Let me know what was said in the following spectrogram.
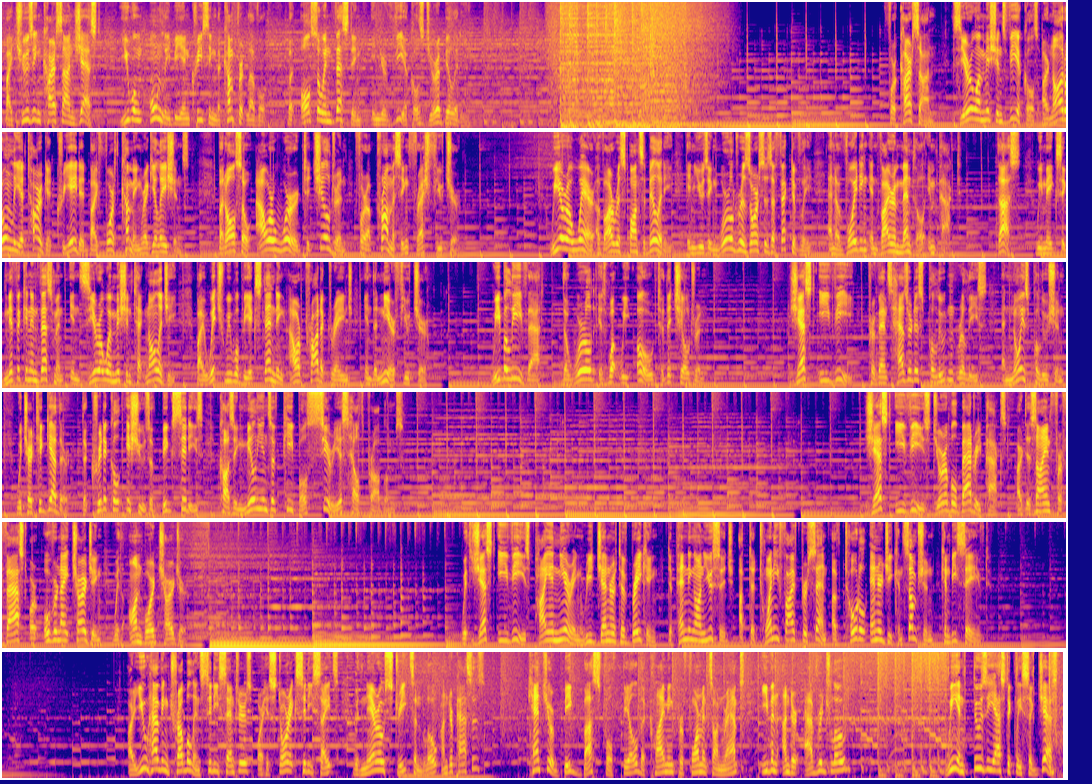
By choosing Karsan Jest, you won't only be increasing the comfort level, but also investing in your vehicle's durability. For Karsan, zero emissions vehicles are not only a target created by forthcoming regulations, but also our word to children for a promising fresh future we are aware of our responsibility in using world resources effectively and avoiding environmental impact. Thus, we make significant investment in zero-emission technology by which we will be extending our product range in the near future. We believe that the world is what we owe to the children. Jest EV prevents hazardous pollutant release and noise pollution, which are together the critical issues of big cities causing millions of people serious health problems. Jest EV's durable battery packs are designed for fast or overnight charging with onboard charger. With Jest EV's pioneering regenerative braking, depending on usage, up to 25% of total energy consumption can be saved. Are you having trouble in city centers or historic city sites with narrow streets and low underpasses? Can't your big bus fulfill the climbing performance on ramps even under average load? We enthusiastically suggest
